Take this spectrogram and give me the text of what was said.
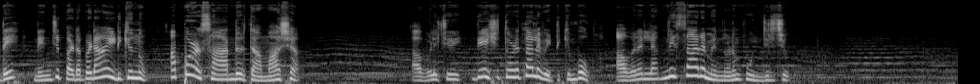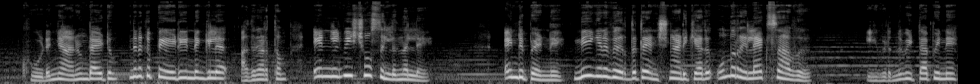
ദേ നെഞ്ച് പടപടാ ഇടിക്കുന്നു അപ്പോഴാണ് സാറിന്റെ ഒരു തമാശ. അവളിച്ചിരി ദേഷ്യത്തോടെ തല വെട്ടിക്കുമ്പോ അവനെല്ലാം നിസ്സാരമെന്നോണം പുഞ്ചിരിച്ചു. കൂടെ ഞാനുണ്ടായിട്ടും നിനക്ക് പേടിയുണ്ടെങ്കിൽ അതിനർത്ഥം എന്നിൽ വിശ്വാസമില്ലെന്നല്ലേ? എന്റെ പെണ്ണെ നീ ഇങ്ങനെ വെറുതെ ടെൻഷൻ അടിക്കാതെ ഒന്ന് റിലാക്സ് ആവ്. ഇവിടുന്ന് വിട്ടാ പിന്നെ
